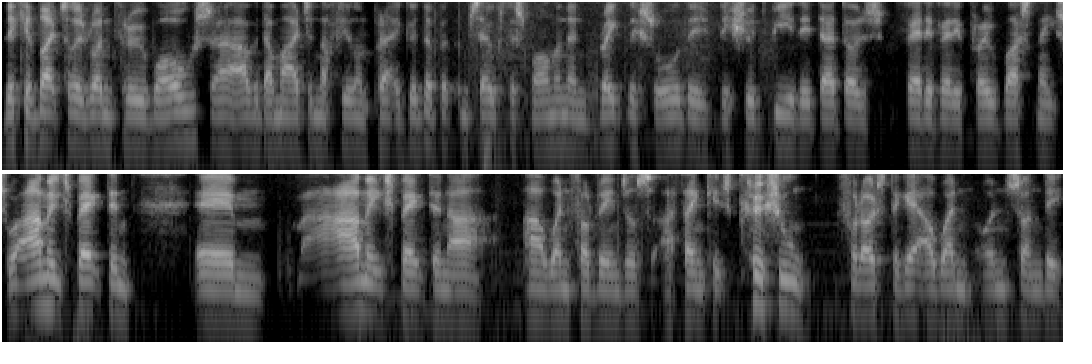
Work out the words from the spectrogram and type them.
they could literally run through walls. I would imagine they're feeling pretty good about themselves this morning, and rightly so. They they should be. They did us very very proud last night. So I'm expecting, um, I'm expecting a a win for Rangers. I think it's crucial for us to get a win on Sunday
